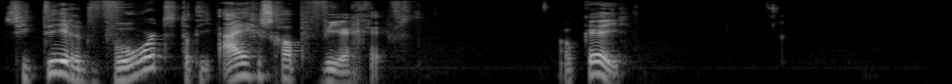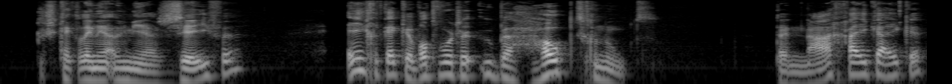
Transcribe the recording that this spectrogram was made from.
Citeer het woord dat die eigenschap weergeeft. Oké. Dus kijk alleen naar alinea 7. En je gaat kijken, wat wordt er überhaupt genoemd? Daarna ga je kijken,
